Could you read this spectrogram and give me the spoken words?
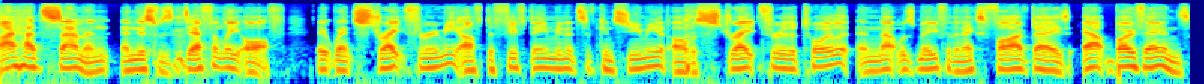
I had salmon, and this was definitely off. It went straight through me after 15 minutes of consuming it. I was straight through the toilet, and that was me for the next five days, out both ends.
